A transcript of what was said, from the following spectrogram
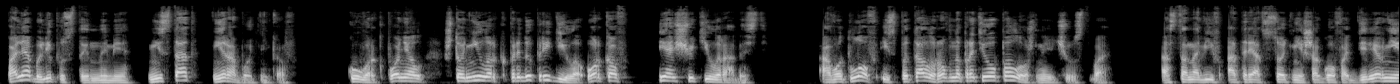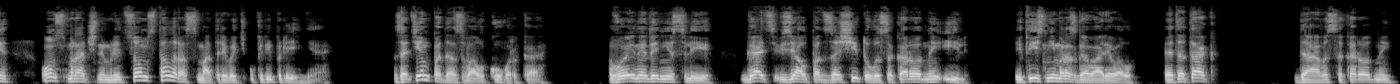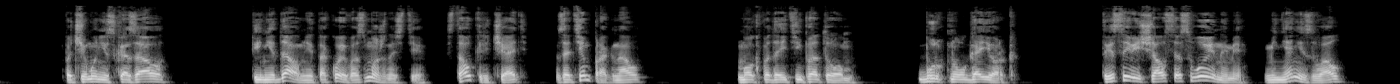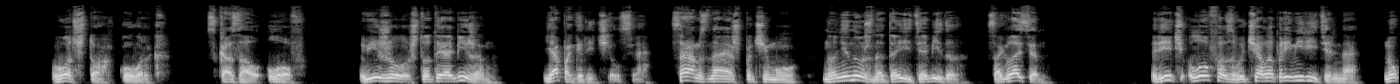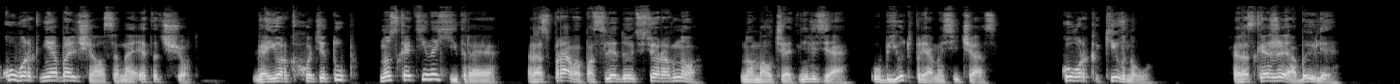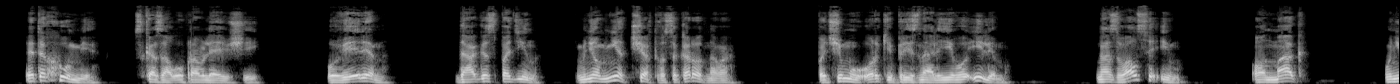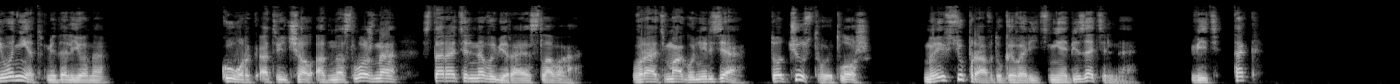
Поля были пустынными, ни стад, ни работников. Куварк понял, что Ниларк предупредила орков и ощутил радость. А вот Лов испытал ровно противоположные чувства. Остановив отряд в сотни шагов от деревни, он с мрачным лицом стал рассматривать укрепления. Затем подозвал Куварка. «Воины донесли. Гать взял под защиту высокородный Иль. И ты с ним разговаривал. Это так?» «Да, высокородный». «Почему не сказал?» «Ты не дал мне такой возможности. Стал кричать, затем прогнал». «Мог подойти потом», – буркнул Гайорк. «Ты совещался с воинами, меня не звал». «Вот что, Куварк», – сказал Лов. «Вижу, что ты обижен. Я погорячился. Сам знаешь почему, но не нужно таить обиду. Согласен?» Речь Лофа звучала примирительно, но Куварк не обольщался на этот счет. Гайорк хоть и туп, но скотина хитрая. Расправа последует все равно. Но молчать нельзя. Убьют прямо сейчас. Куварк кивнул. «Расскажи об Иле». «Это Хумми», — сказал управляющий. «Уверен?» «Да, господин. В нем нет черт высокородного». «Почему орки признали его Илем?» «Назвался им?» «Он маг?» «У него нет медальона». Куварк отвечал односложно, старательно выбирая слова. «Врать магу нельзя, тот чувствует ложь. Но и всю правду говорить не обязательно. Ведь так?»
